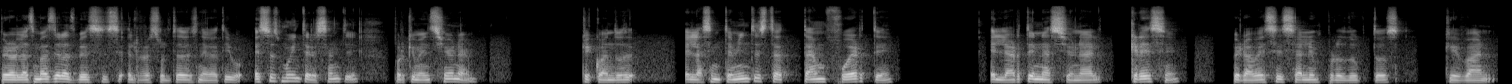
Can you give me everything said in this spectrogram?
pero las más de las veces el resultado es negativo. Eso es muy interesante porque menciona que cuando el asentamiento está tan fuerte, el arte nacional crece, pero a veces salen productos que van,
